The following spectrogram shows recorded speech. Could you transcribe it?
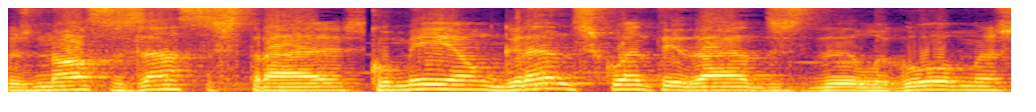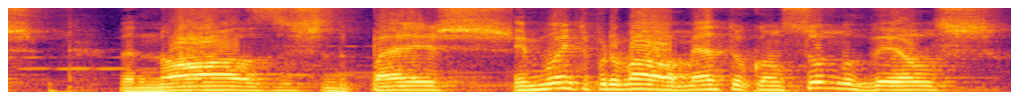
Os nossos ancestrais comiam grandes quantidades de legumes, de nozes, de peixe, e muito provavelmente o consumo deles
